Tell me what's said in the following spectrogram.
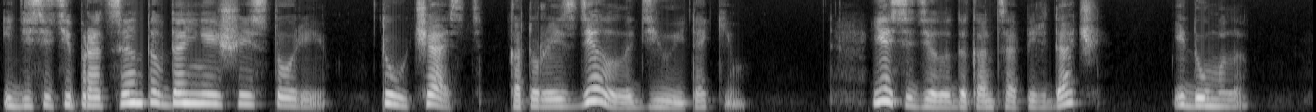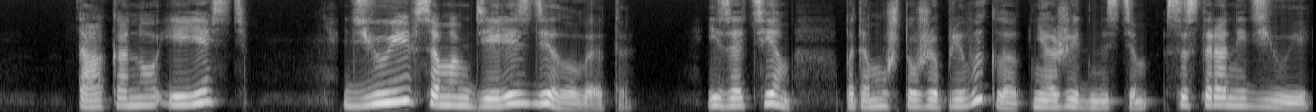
и 10% дальнейшей истории, ту часть, которая сделала Дьюи таким? Я сидела до конца передачи и думала. Так оно и есть. Дьюи в самом деле сделал это. И затем, потому что уже привыкла к неожиданностям со стороны Дьюи,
